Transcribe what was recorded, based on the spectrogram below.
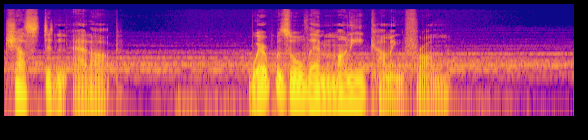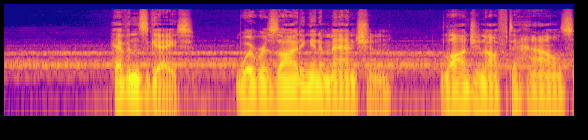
just didn't add up. Where was all their money coming from? Heaven's Gate were residing in a mansion large enough to house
